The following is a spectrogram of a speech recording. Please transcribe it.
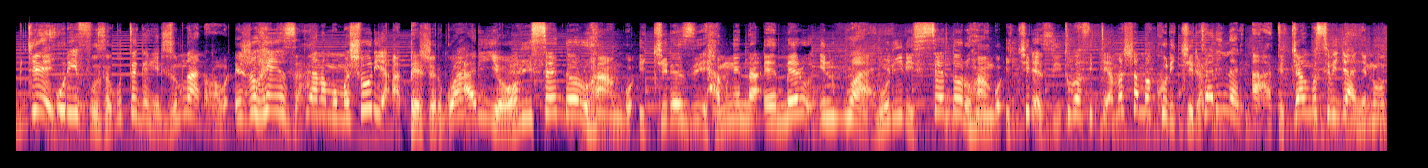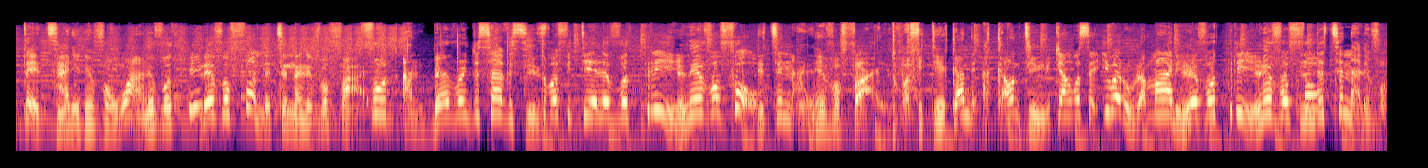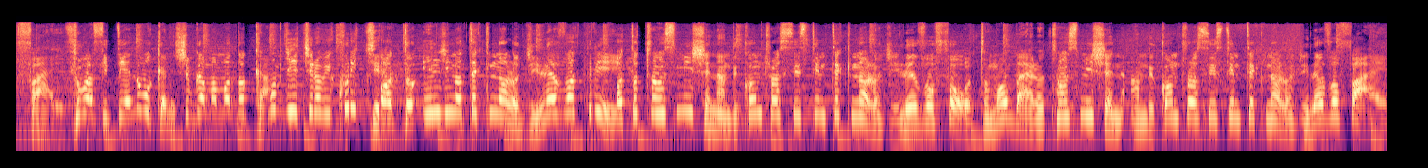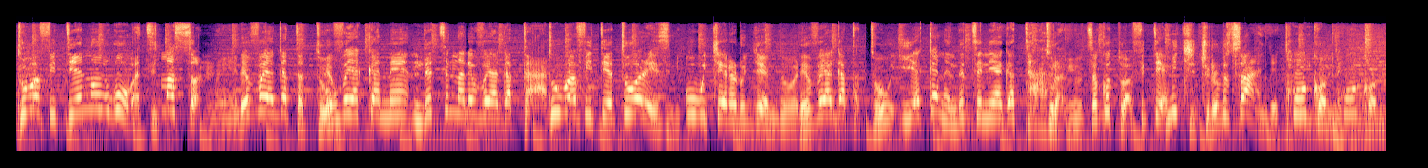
mubyeyi urifuza guteganyiriza umwana wawe ejo heza. Gana mu mashuri ya apejerwa ariyo lisedo ruhango ikirezi hamwe na emeru intwari. Muri lisedo ruhango ikirezi tubafitiye amashami akurikira. Karinari ati cyangwa se ibijyanye n'ubutetsi. Hari revo 1 revo 3 revo 4 ndetse na revo 5 food and beverage services tubafitiye revo 3 revo 4 ndetse na revo 5 tubafitiye kandi accounting cyangwa se ibaruramari revo 3 revo 4 ndetse na revo 5 tubafitiye n'ubukanishi bw'amamodoka mu byiciro bikurikira auto engine technology level 3 auto transmission and control system technology level 4 automobile transmission and control system technology level 5 tubafitiye n'ubwubatsi masonry level ya gatatu level ya kane ndetse na level ya gatanu. Tubafitiye tourism ubukerarugendo level ya gatatu iya kane ndetse n'iya gatanu. Turabibutsa ko tubafitiye n'icyiciro rusange. Tonkome tonkome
